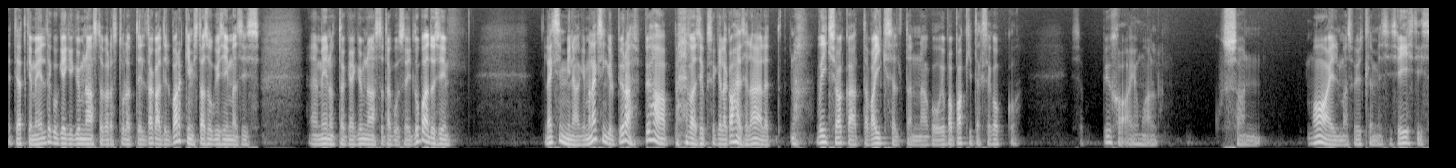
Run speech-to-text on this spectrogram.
et jätke meelde, kui keegi kümne aasta pärast tuleb teil tagadil parkimistasu küsima, siis äh, meenutage kümne aasta taguseid lubadusi. Läksin minagi, ma läksin küll püha, pühapäeva niisuguse kella kahesel ajal, et noh, võiks ju hakata, vaikselt on nagu juba pakitakse kokku. püha jumal, kus on maailmas või ütleme siis Eestis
